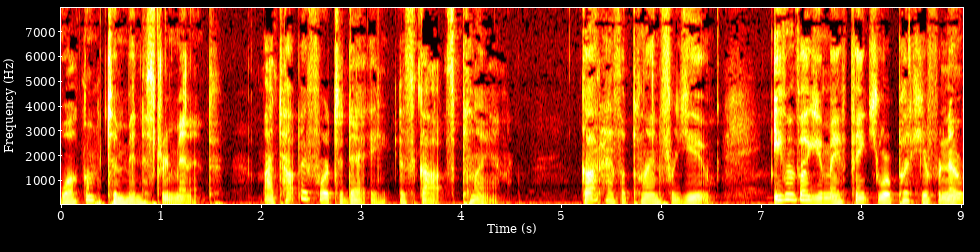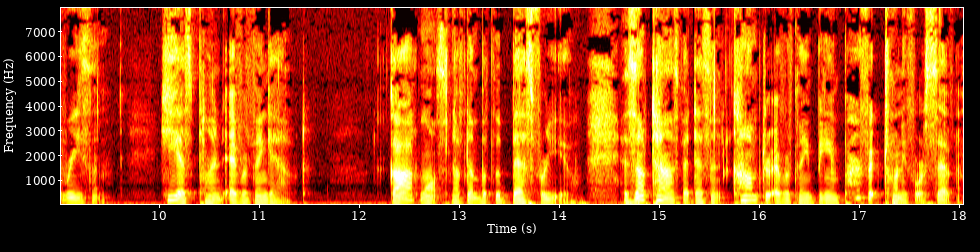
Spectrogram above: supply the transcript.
Welcome to Ministry Minute. My topic for today is God's plan. God has a plan for you. Even though you may think you were put here for no reason, He has planned everything out. God wants nothing but the best for you, and sometimes that doesn't come through everything being perfect 24 7.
